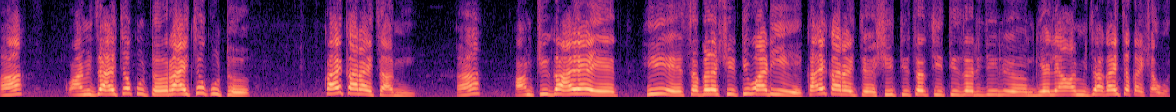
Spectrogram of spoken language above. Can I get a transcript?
हा आम्ही जायचं कुठं? राहायचं कुठं? काय करायचं आम्ही? हा आमची गाय आहेत. ही सगळं शेतीवाडी आहे. काय करायचं? शेतीचं शेती जर जी गेल्या आम्ही जगायचं कशावर?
